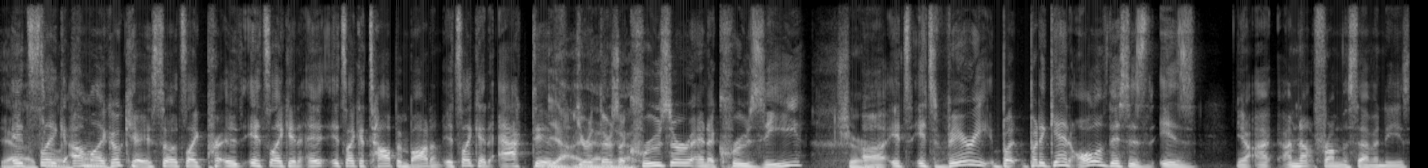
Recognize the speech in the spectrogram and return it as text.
Yeah, it's like really I'm like okay, so it's like pre- it's like an it's like a top and bottom. It's like an active. Yeah, you're, yeah, there's a cruiser and a cruisee. Sure. Uh, it's it's very but but again, all of this is is you know I, I'm not from the 70s,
